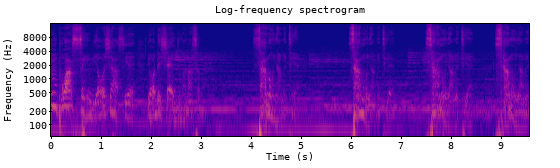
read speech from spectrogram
Mpo asen deɛ ɔhyɛ aseɛ deɛ ɔde hyɛ adwuma no ase no saa na onyame saa na onyame saa na onyame saa na onyame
